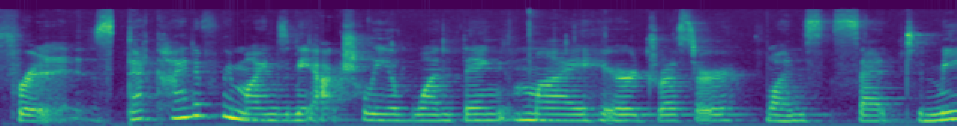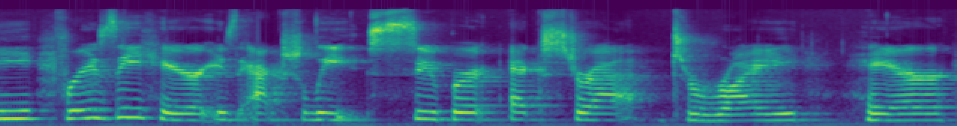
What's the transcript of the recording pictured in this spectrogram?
frizz. That kind of reminds me actually of one thing my hairdresser once said to me. Frizzy hair is actually super extra dry hair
